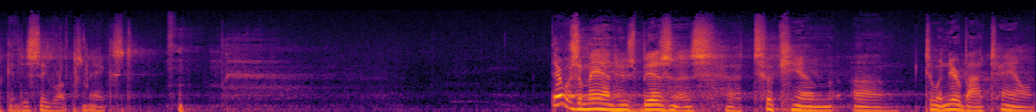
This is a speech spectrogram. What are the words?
Looking to see what was next. There was a man whose business uh, took him um, to a nearby town.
